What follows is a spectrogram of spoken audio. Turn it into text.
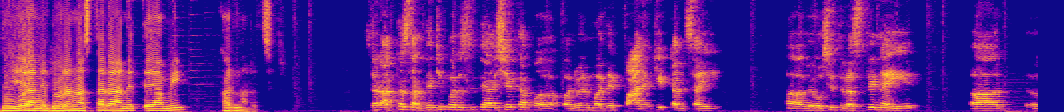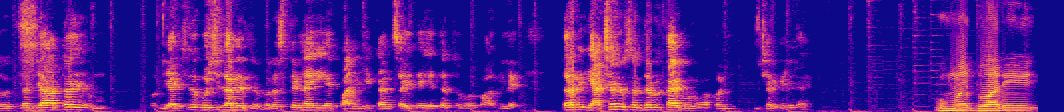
ध्येय आणि धोरण असणार आणि ते आम्ही करणारच. सर आता सध्याची परिस्थिती अशी आहे का पनवेलमध्ये पाण्याची टंचाई व्यवस्थित रस्ते नाही आहेत ज्या आता याच्या गोष्टी झाल्या रस्ते नाही आहेत पाण्याची टंचाई ते येतच भागले तर याच्या संदर्भात काय म्हणू आपण विचार केलेला आहे. उमेदवारी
